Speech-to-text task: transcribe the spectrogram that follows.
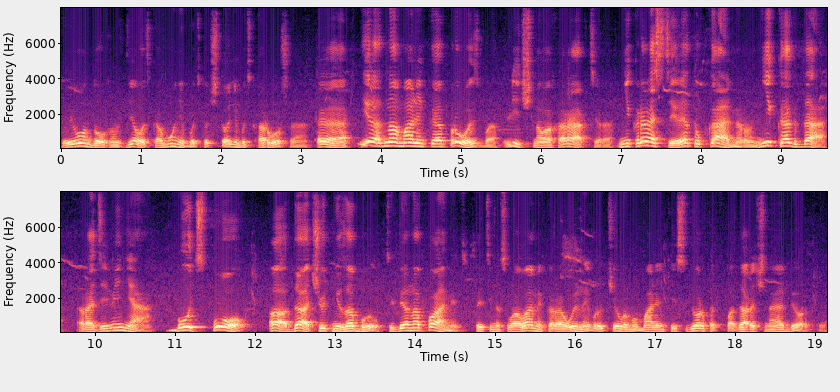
то и он должен сделать кому-нибудь хоть что-нибудь хорошее. «Э, и одна маленькая просьба, личного характера. Не красьте эту камеру никогда ради меня. Будь спок, «А, да, чуть не забыл. Тебе на память!» С этими словами караульный вручил ему маленький сверток в подарочной обертке.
